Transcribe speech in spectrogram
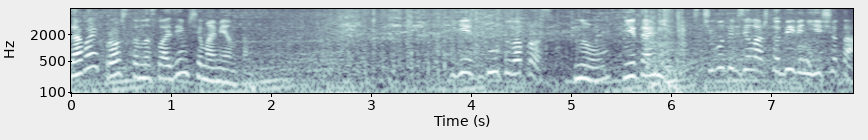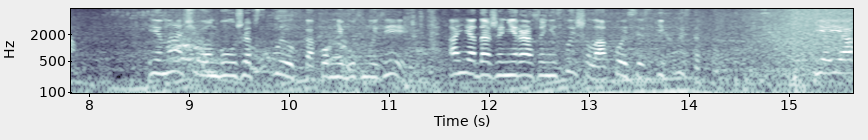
Давай просто насладимся моментом. Есть глупый вопрос. Ну, не томи. С чего ты взяла, что бивень еще там? Иначе он бы уже всплыл в каком-нибудь музее. А я даже ни разу не слышала о хойсельских выставках. Я и о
